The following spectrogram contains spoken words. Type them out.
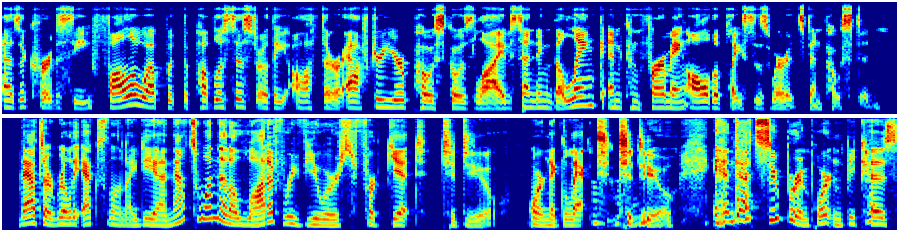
as a courtesy, follow up with the publicist or the author after your post goes live, sending the link and confirming all the places where it's been posted. That's a really excellent idea. And that's one that a lot of reviewers forget to do or neglect to Mhm. do. And that's super important because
